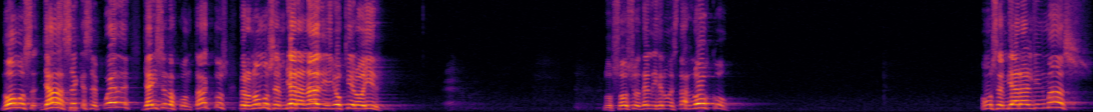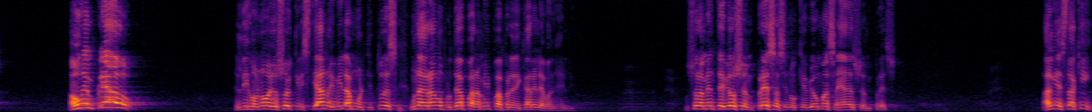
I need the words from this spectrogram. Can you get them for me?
no vamos, ya sé que se puede, ya hice los contactos, pero no vamos a enviar a nadie, yo quiero ir. Los socios de él dijeron, estás loco. Vamos a enviar a alguien más, a un empleado. Él dijo, no, yo soy cristiano y vi las multitudes, una gran oportunidad para mí para predicar el Evangelio. No solamente vio su empresa, sino que vio más allá de su empresa. ¿Alguien está aquí?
